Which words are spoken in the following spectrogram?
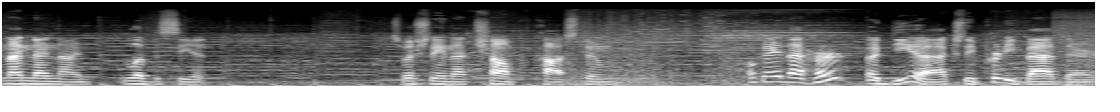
999. Love to see it. Especially in that chomp costume. Okay, that hurt Edea actually pretty bad there.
